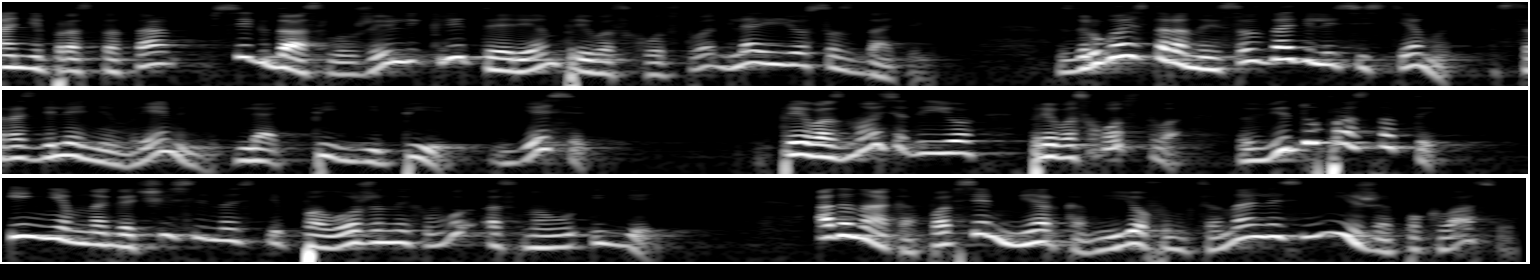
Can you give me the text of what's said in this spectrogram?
а не простота, всегда служили критерием превосходства для ее создателей. С другой стороны, создатели системы с разделением времени для PDP-10 превозносят ее превосходство ввиду простоты и немногочисленности положенных в основу идей. Однако, по всем меркам ее функциональность ниже по классу,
